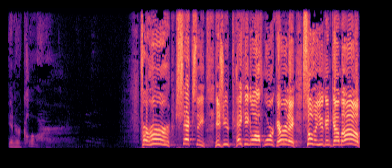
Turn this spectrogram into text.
in her car. For her, sexy is you taking off work early so that you can come home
